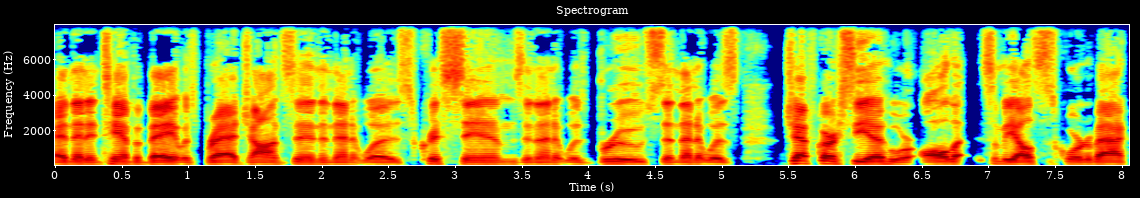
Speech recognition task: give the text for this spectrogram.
And then in Tampa Bay it was Brad Johnson, and then it was Chris Simms, and then it was Bruce, and then it was Jeff Garcia, who were all somebody else's quarterback.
